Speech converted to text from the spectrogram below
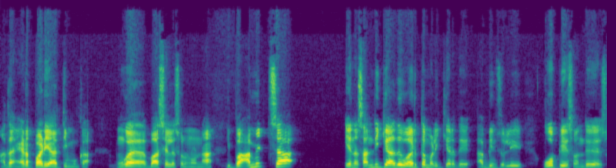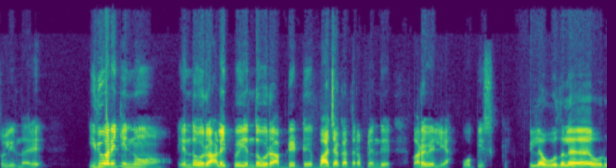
அதான் எடப்பாடி அதிமுக. உங்க பாஷையில சொல்லணும்னா இப்ப அமித்ஷா என்னை சந்திக்காது வருத்தம் அளிக்கிறது அப்படின்னு சொல்லி ஓபிஎஸ் வந்து சொல்லியிருந்தாரு. இது வரைக்கும் இன்னும் எந்த ஒரு அழைப்பு எந்த ஒரு அப்டேட்டு பாஜக தரப்புலேருந்து வரவே இல்லையா ஓபிஎஸ்க்கு? இல்லை முதல்ல ஒரு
